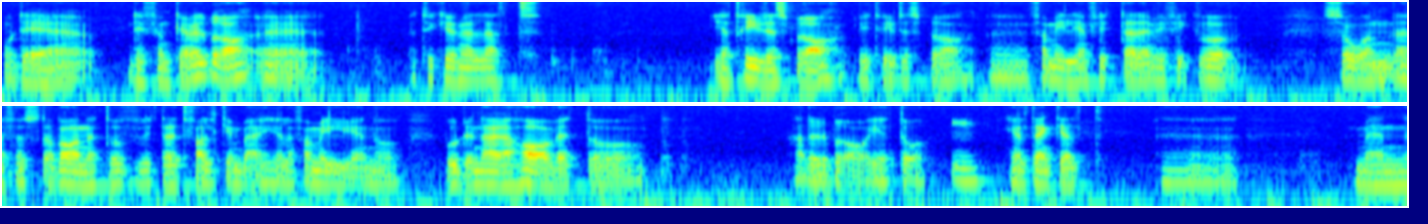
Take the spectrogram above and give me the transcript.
och det, det funkar väl bra. Eh, jag tycker väl att jag trivdes bra. Vi trivdes bra. Eh, familjen flyttade. Vi fick vår son, det första barnet, och flyttade till Falkenberg, hela familjen. Och bodde nära havet och hade det bra i ett år, Mm. helt enkelt. Men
